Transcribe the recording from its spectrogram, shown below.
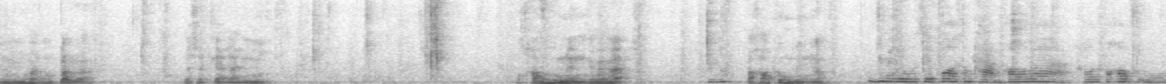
อื มว่าต้องเปิดจะสแกนอะไรนี่มึงพอเข้าทุ่มหนึ่งใช่ไหมแม่อืมพอเข้าทุ่มหนึ่งเนาะไม่รู้สิพ่อต้องถามเขาว่าเขาให้พ่อเข้ากี่โมง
